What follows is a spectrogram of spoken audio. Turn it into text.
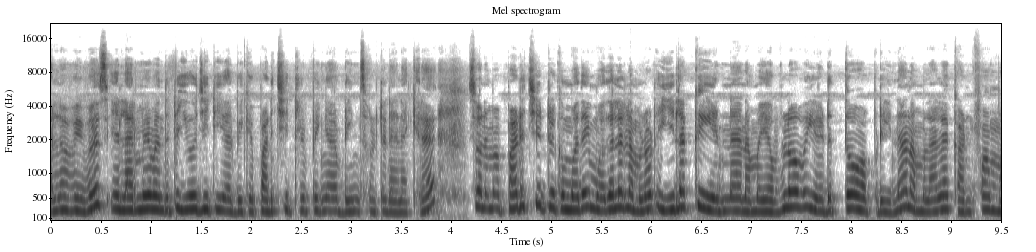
ஹலோ விவர்ஸ் எல்லாருமே வந்துட்டு யூஜிடிஆர்பிக்கு படிச்சுட்டு இருப்பீங்க அப்படின்னு சொல்லிட்டு நினைக்கிறேன். ஸோ நம்ம படிச்சுட்டு இருக்கும் போதே முதல்ல நம்மளோட இலக்கு என்ன? நம்ம எவ்வளவு எடுத்தோம் அப்படின்னா நம்மளால் கன்ஃபார்ம்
